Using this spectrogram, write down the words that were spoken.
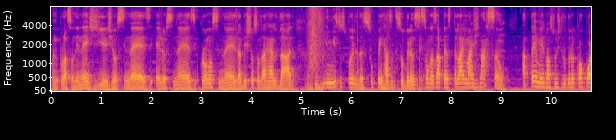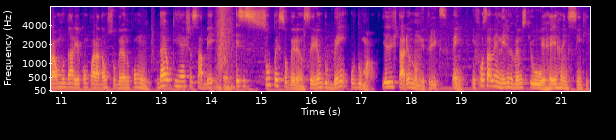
manipulação de energia, geocinese, heliocinese, cronocinese, a distorção da realidade. Os limites dos poderes dessa super raça de soberanos são dados apenas pela imaginação até mesmo a sua estrutura corporal mudaria comparado a um soberano comum. Daí o que resta saber é, esses super soberanos seriam do bem ou do mal? E eles estariam no Omnitrix? Bem, em Força Alienígena vemos que o Rei Hansink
